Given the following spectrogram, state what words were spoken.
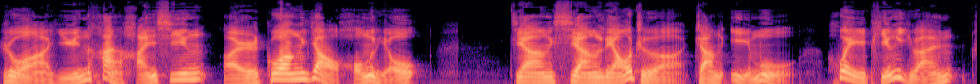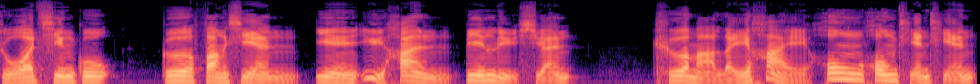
若云汉寒星，而光耀洪流。将享辽者，张翼目；会平原，濯清孤；歌方仙，饮玉酣，宾旅悬。车马雷骇，轰轰田田。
